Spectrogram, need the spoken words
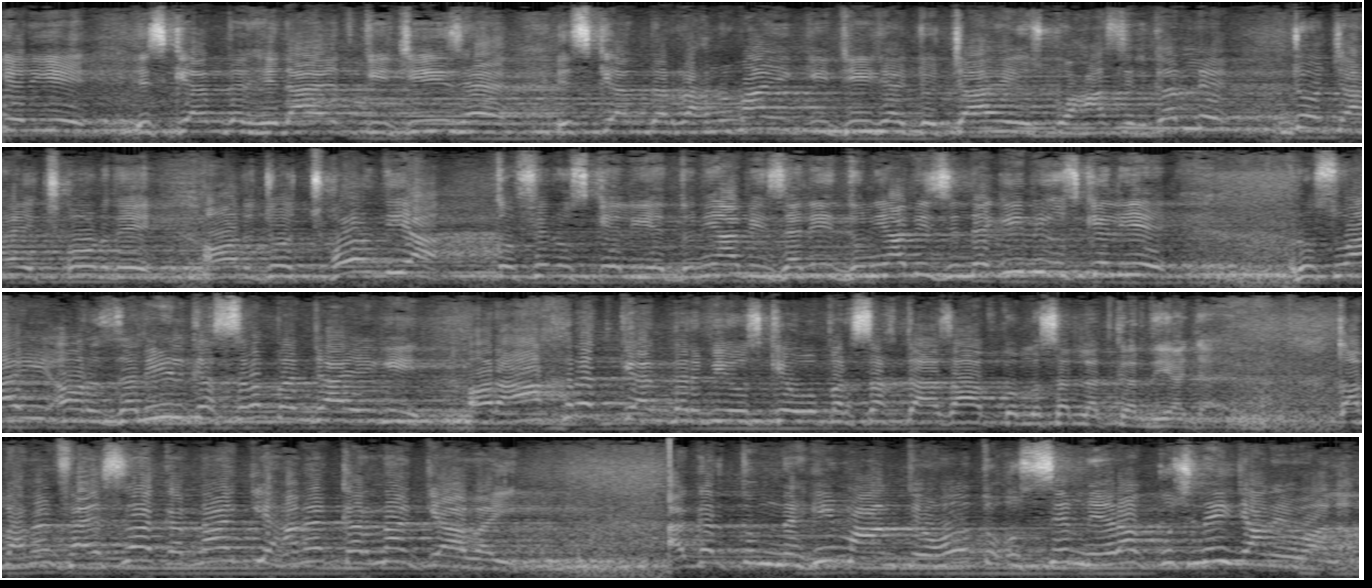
के लिए इसके अंदर हिदायत की चीज़ है, इसके अंदर रहनुमाई की चीज़ है, जो चाहे उसको हासिल कर ले, जो चाहे छोड़ दे। और जो छोड़ दिया तो फिर उसके लिए दुनियावी जली दुनियावी ज़िंदगी भी उसके लिए रसवाई और जलील का सबब बन जाएगी और आखरत के अंदर भी उसके ऊपर सख्त आजाब को मुसलत कर दिया जाएगा। तो अब हमें फैसला करना है कि हमें करना क्या भाई? अगर तुम नहीं मानते हो तो उससे मेरा कुछ नहीं जाने वाला।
